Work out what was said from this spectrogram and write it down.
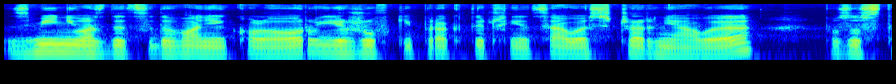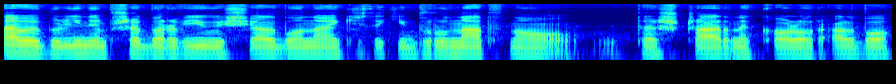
zmieniła zdecydowanie kolor. Jeżówki praktycznie całe zczerniały. Pozostałe byliny przebarwiły się albo na jakiś taki brunatno, też czarny kolor, albo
